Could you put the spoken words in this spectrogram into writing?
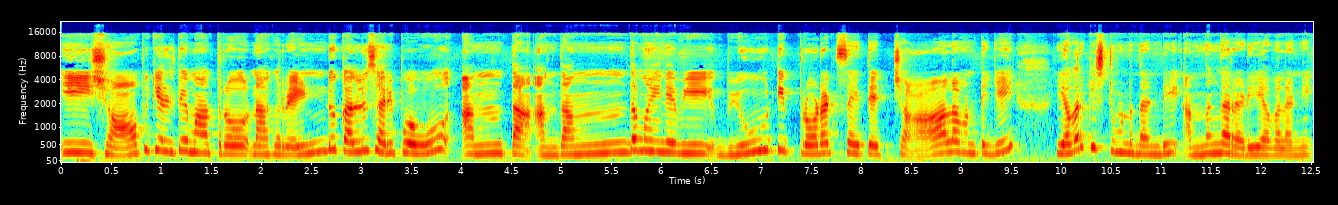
ఈ షాప్కి వెళ్తే మాత్రం నాకు రెండు కళ్ళు సరిపోవు. అంత అందమైనవి బ్యూటీ ప్రోడక్ట్స్ అయితే చాలా ఉంటాయి. ఎవరికి ఇష్టం ఉండదండి? అందంగా రెడీ అవ్వాలని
